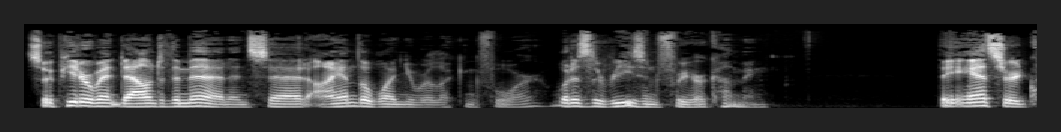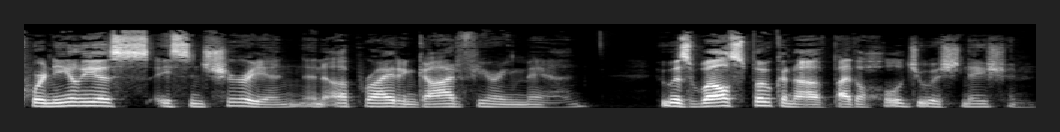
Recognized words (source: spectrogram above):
So Peter went down to the men and said, I am the one you were looking for. What is the reason for your coming? They answered, Cornelius, a centurion, an upright and God fearing man, who was well spoken of by the whole Jewish nation,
